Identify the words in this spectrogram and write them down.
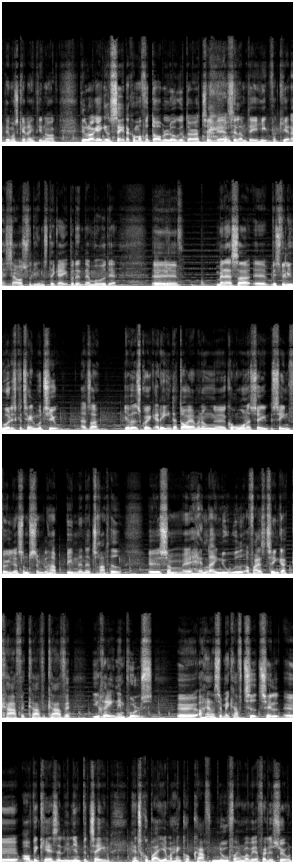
det er måske rigtigt nok. Det er jo nok ikke en sag, der kommer fra dobbeltlukkede døre, tænker jeg, selvom det er helt forkert. Især også fordi han stikker af på den der måde der. Det er vildt. men altså, øh, hvis vi lige hurtigt skal tale motiv. Altså, jeg ved sgu ikke, er det en, der døjer med nogle øh, coronasenfølger, som simpelthen har bimlende træthed, øh, som øh, handler i nuet og faktisk tænker kaffe, kaffe, kaffe i ren impuls, øh, og han har simpelthen ikke haft tid til øh, at ved kasselinjen betale. Han skulle bare hjem og have en kop kaffe nu, for han var ved at falde i søvn.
